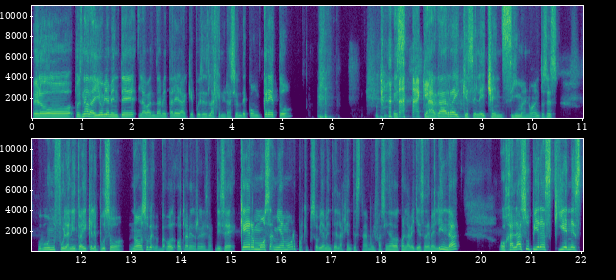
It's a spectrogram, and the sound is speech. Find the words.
Pero pues nada, y obviamente la banda metalera, que pues es la generación de concreto, pues que Claro. agarra y que se le echa encima, ¿no? Entonces hubo un fulanito ahí que le puso, no, sube, otra vez regresa, dice, qué hermosa mi amor, porque pues obviamente la gente está muy fascinado con la belleza de Belinda. Ojalá supieras quién es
